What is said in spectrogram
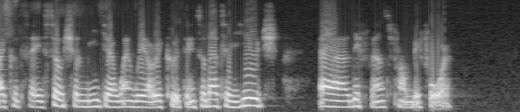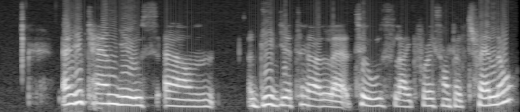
I could say, social media when we are recruiting. So that's a huge uh, difference from before. And you can use um, digital uh, tools like, for example, Trello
